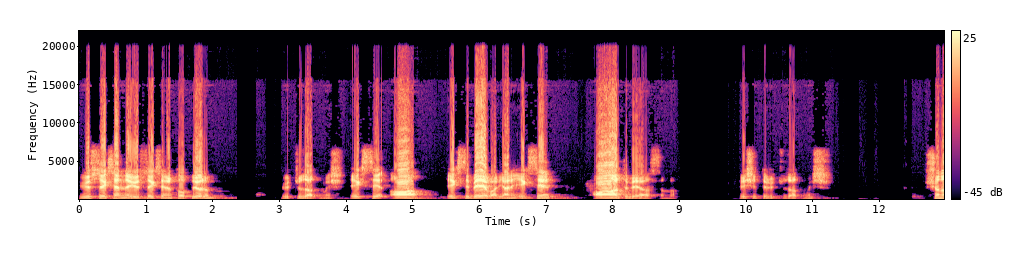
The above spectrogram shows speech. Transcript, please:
180 ile 180'i topluyorum. 360. Eksi A eksi B var. Yani eksi A artı B aslında. Eşittir 360. Şunu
